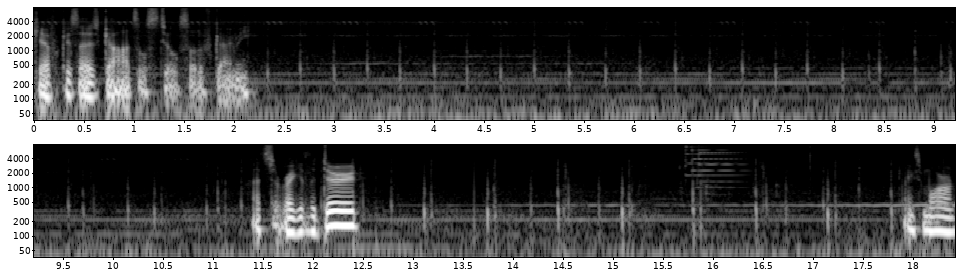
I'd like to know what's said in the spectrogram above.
Careful, because those guards will still sort of go me. That's a regular dude. Thanks, moron.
